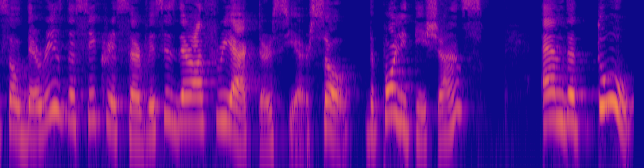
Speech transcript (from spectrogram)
so there is the secret services. There are three actors here. So the politicians and the two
